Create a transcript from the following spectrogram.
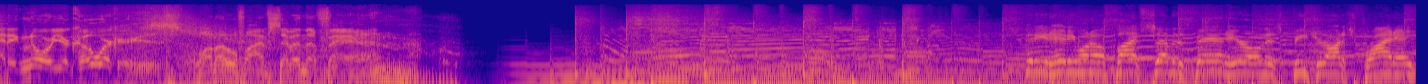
and ignore your coworkers. 1057 The Fan. Vinny and Haney, 1057 The Fan, here on this featured artist Friday.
